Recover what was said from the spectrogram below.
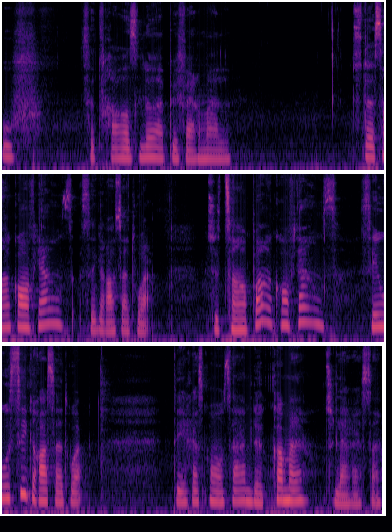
Ouf, cette phrase-là, elle peut faire mal. Tu te sens confiance, c'est grâce à toi. Tu te sens pas en confiance? C'est aussi grâce à toi. Tu es responsable de comment tu la ressens.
